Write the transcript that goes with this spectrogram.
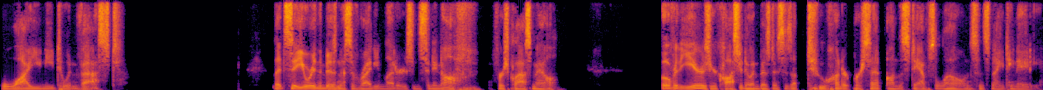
why you need to invest let's say you were in the business of writing letters and sending off first class mail. Over the years, your cost of doing business is up 200% on the stamps alone since 1980.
